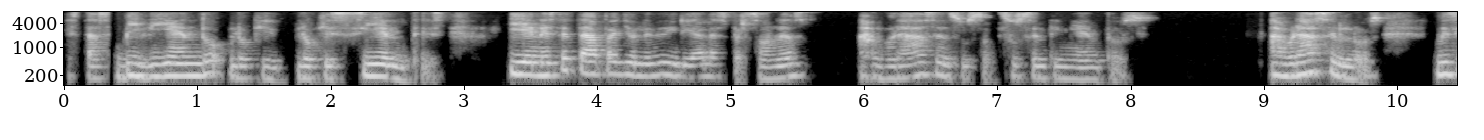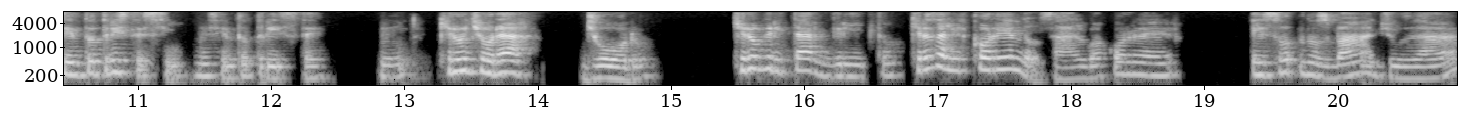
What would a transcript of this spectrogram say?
Estás viviendo lo que, lo que sientes. Y en esta etapa yo le diría a las personas, abracen sus, sus sentimientos, abrácenlos. Me siento triste, sí, me siento triste. Quiero llorar, lloro. Quiero gritar, grito. Quiero salir corriendo, salgo a correr. Eso nos va a ayudar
